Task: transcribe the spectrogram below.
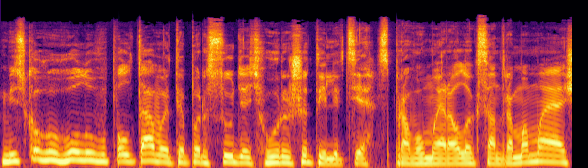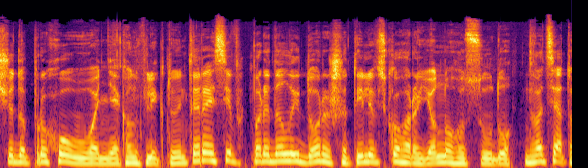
Міського голову Полтави тепер судять у Решетилівці. Справу мера Олександра Мамая щодо приховування конфлікту інтересів передали до Решетилівського районного суду. 20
